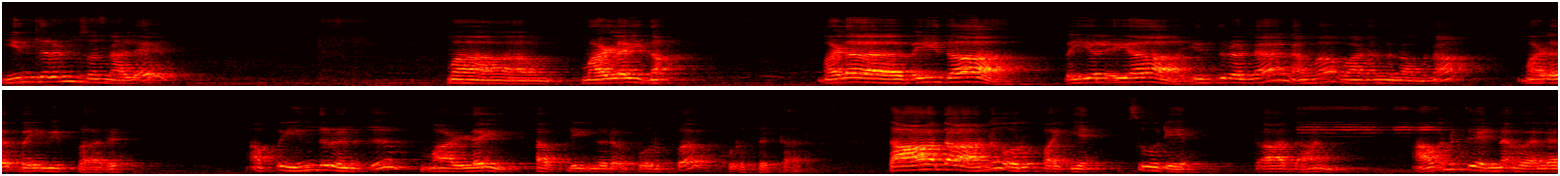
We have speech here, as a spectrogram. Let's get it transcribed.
இந்திரன் சொன்னாலே ம மழை தான் மழை பெய்யுதா? பெய்யலையா? இந்திரனை நம்ம வணங்கினோம்னா மழை பெய்விப்பார். அப்போ இந்திரனுக்கு மழை அப்படிங்கிற பொறுப்பை கொடுத்துட்டார். தாதான்னு ஒரு பையன் சூரியன். தாதான் அவனுக்கு என்ன வேலை?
